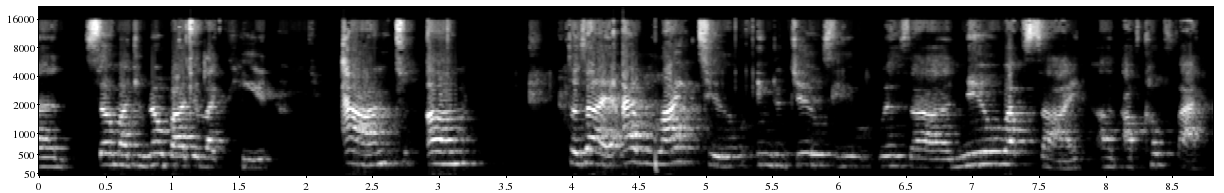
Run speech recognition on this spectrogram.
and so much nobody like here. And um, Today, I would like to introduce you with a new website of Cofacts.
